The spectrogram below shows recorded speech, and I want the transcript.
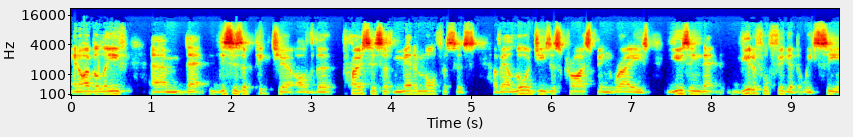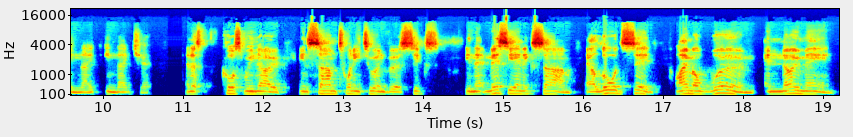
And I believe um, that this is a picture of the process of metamorphosis of our Lord Jesus Christ being raised using that beautiful figure that we see in, na- in nature. And of course, we know in Psalm 22 and verse 6, in that messianic psalm, our Lord said, I'm a worm and no man.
